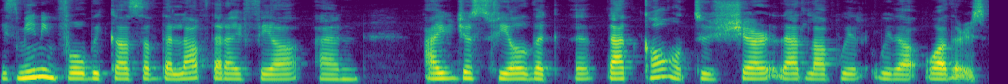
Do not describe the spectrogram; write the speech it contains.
is meaningful because of the love that i feel and i just feel that, that, call to share that love with with others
